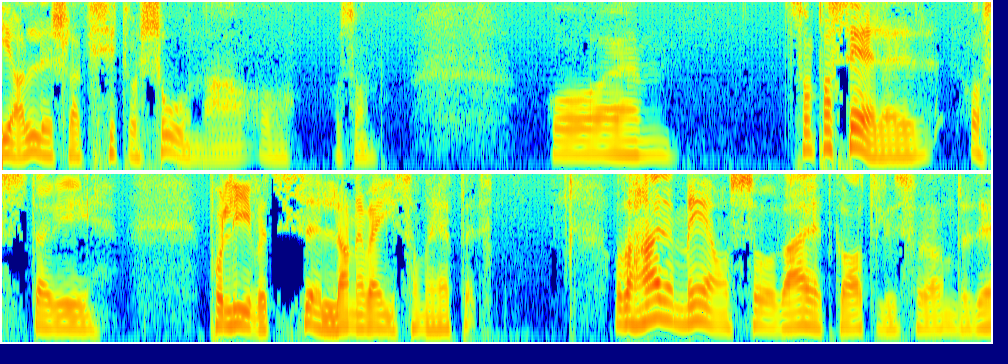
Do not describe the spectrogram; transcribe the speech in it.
i alle slags situasjoner og, og sånn. Og um, som passerer oss der vi På livets landevei, som det heter. Og det her er med oss å være et gatelys for andre. Det,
